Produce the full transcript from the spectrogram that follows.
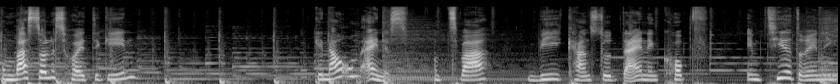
Um was soll es heute gehen? Genau um eines. Und zwar, wie kannst du deinen Kopf im Tiertraining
